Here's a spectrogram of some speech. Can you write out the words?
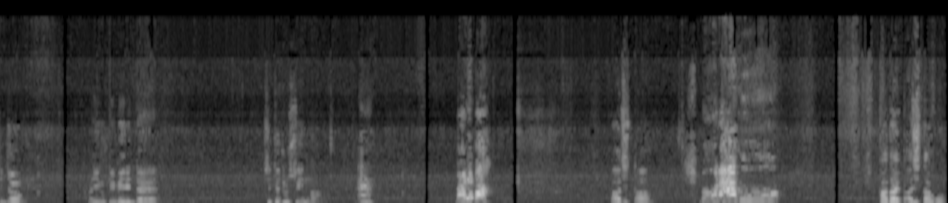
진정. 아, 이거 비밀인데. 지켜줄 수 있나? 응 말해봐 빠졌다. 뭐라고? 바다에 빠졌다고.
